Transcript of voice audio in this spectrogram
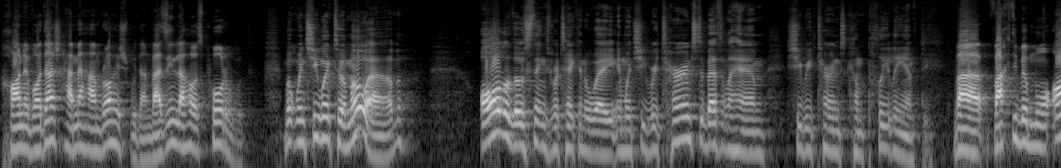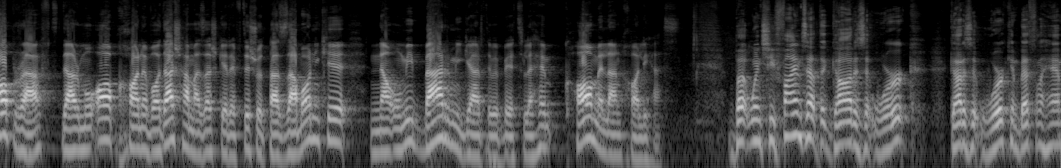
خانوادهش همه همراهش بودن و از این لحاظ پر بود But when she went to Moab, all of those things were taken away. And when she returns to Bethlehem, she returns completely empty. و وقتی به موآب رفت در موآب خانوادهش هم ازش گرفته شد پس زمانی که نعومی بر میگرده به بتلهم کاملا خالی هست But when she finds out that God is at work, God is at work in Bethlehem,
